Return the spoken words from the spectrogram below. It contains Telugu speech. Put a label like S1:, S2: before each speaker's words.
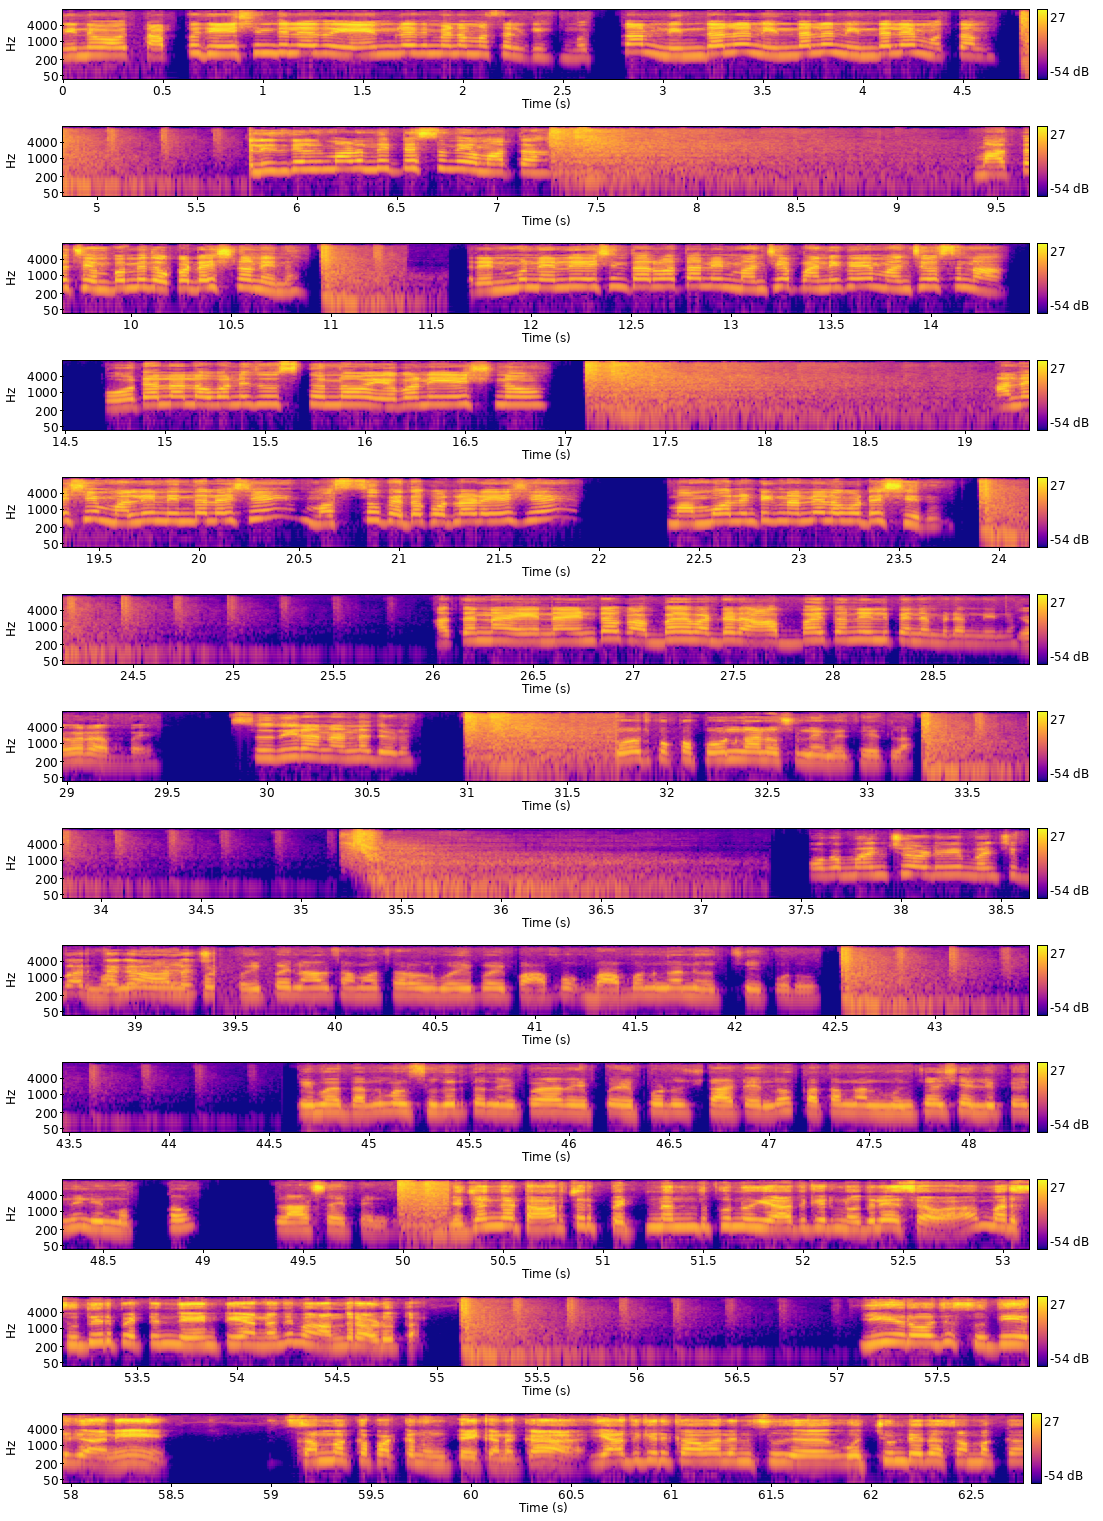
S1: నేను తప్పు చేసింది లేదు ఏం లేదు మేడం అసలుకి. మొత్తం నిందలు నిందలు నిందలే మొత్తం. గలీజ్ గలీజ్ మాటలు తిట్టేస్తుంది మా అత్త మా అత్త చెంప మీద ఒకటేసిన నేను. రెండు మూడు నెలలు చేసిన తర్వాత నేను మంచిగా పనికి పోయి మంచిగా వస్తున్నా. హోటళ్ళలో ఎవరిని చూసుకున్నావు ఎవరిని చేసినావు? అనేసి మళ్ళీ నిందలేసి మస్తు పెద్ద కొట్లాడేసి మా అమ్మ వాళ్ళ ఇంటికి నన్ను ఇలా కొట్టేసారు అతను నా ఇంట్లో ఒక అబ్బాయి పడ్డాడు ఆ అబ్బాయితో వెళ్ళిపోయినా మేడం నేను.
S2: ఎవరు అబ్బాయి?
S1: సుధీర్ అని అన్నదుడు
S3: రోజుకొక ఫోన్ కానీ వస్తున్నాయి మీ చేతిలో.
S2: ఒక మంచోడివి మంచి భర్తగా ఆలోచన
S3: పోయిపోయి నాలుగు సంవత్సరాలు పోయిపోయి పాప బాబన్ గానే వచ్చి ఇప్పుడు. ఈమె ధనమల్ సుధీర్తో ఎప్పుడు ఎప్పుడు ఎప్పుడు స్టార్ట్ అయిందో కథ నన్ను ముంచేసి వెళ్ళిపోయింది నేను మొత్తం లాస్ అయిపోయింది.
S4: నిజంగా టార్చర్ పెట్టినందుకు నువ్వు యాదగిరిని వదిలేసావా? మరి సుధీర్ పెట్టింది ఏంటి అన్నది మనం అందరూ అడుగుతాం ఈ రోజు సుధీర్ గాని సమ్మక్క పక్కన ఉంటే కనుక యాదగిరి కావాలని వచ్చుండేదా సమ్మక్క?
